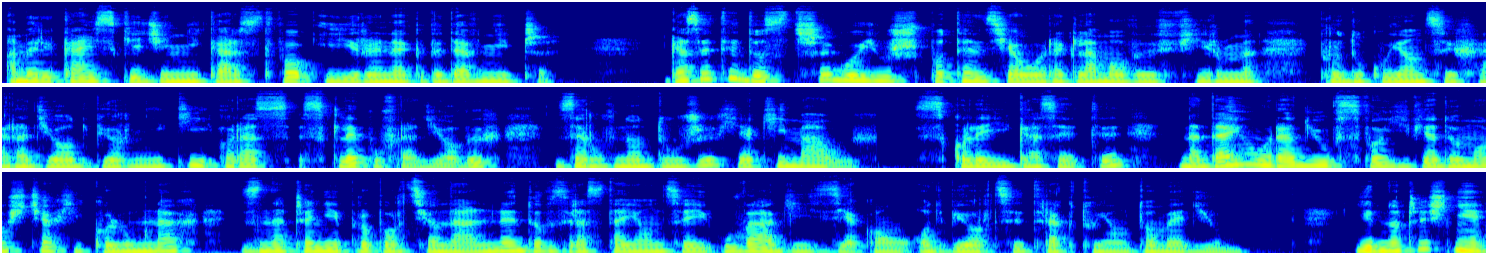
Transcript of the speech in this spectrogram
amerykańskie dziennikarstwo i rynek wydawniczy. Gazety dostrzegły już potencjał reklamowy firm produkujących radioodbiorniki oraz sklepów radiowych, zarówno dużych, jak i małych. Z kolei gazety nadają radiu w swoich wiadomościach i kolumnach znaczenie proporcjonalne do wzrastającej uwagi, z jaką odbiorcy traktują to medium. Jednocześnie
